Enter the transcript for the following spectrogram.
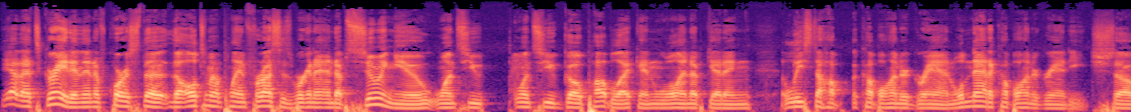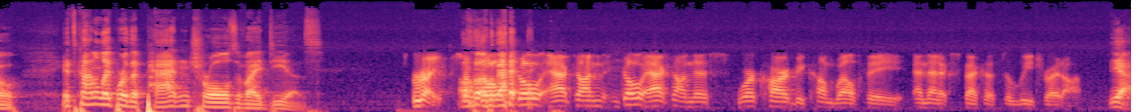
Yeah, that's great. And then of course the the ultimate plan for us is we're going to end up suing you once you once you go public, and we'll end up getting at least a, a couple hundred grand. We'll net a couple hundred grand each. So it's kind of like we're the patent trolls of ideas. Right. So Although go, that- go act on go act on this, work hard, become wealthy, and then expect us to leech right on. Yeah.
